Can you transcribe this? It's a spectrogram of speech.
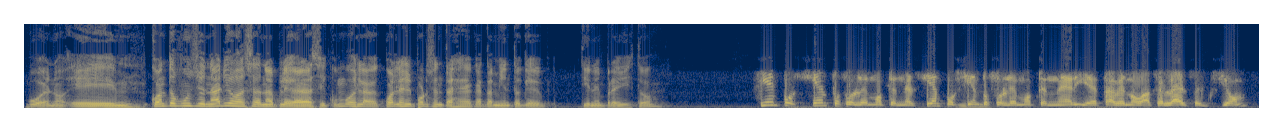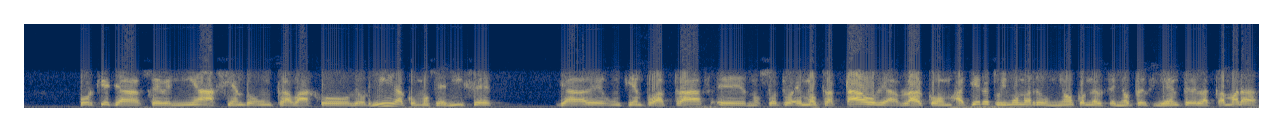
Bueno, eh, ¿cuántos funcionarios se van a plegar así? ¿Cómo es la, ¿Cuál es el porcentaje de acatamiento que tienen previsto? 100% solemos tener, 100% solemos tener y esta vez no va a ser la excepción porque ya se venía haciendo un trabajo de hormiga, como se dice, ya de un tiempo atrás. Eh, nosotros hemos tratado de hablar con, ayer tuvimos una reunión con el señor presidente de la Cámara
